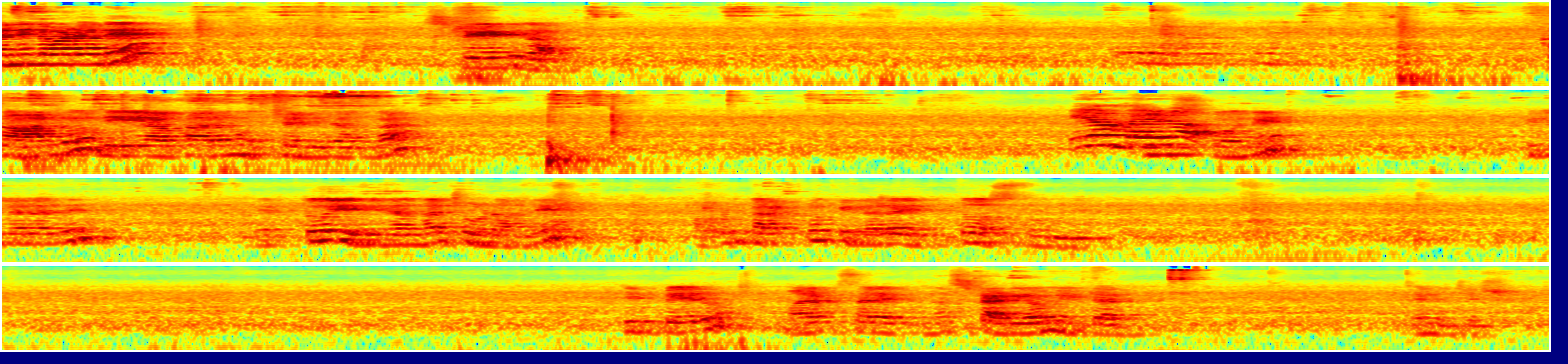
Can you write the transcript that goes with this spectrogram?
ఎట్లా నిలబడాలి స్ట్రేట్గా. కాళ్ళు ఈ ఆకారం వచ్చే విధంగా చూసుకొని పిల్లలది ఎత్తు ఈ విధంగా చూడాలి. అప్పుడు కరెక్ట్ పిల్లల ఎత్తు వస్తుంది. దీని పేరు మరొకసారి అవుతున్న 跟你接触。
